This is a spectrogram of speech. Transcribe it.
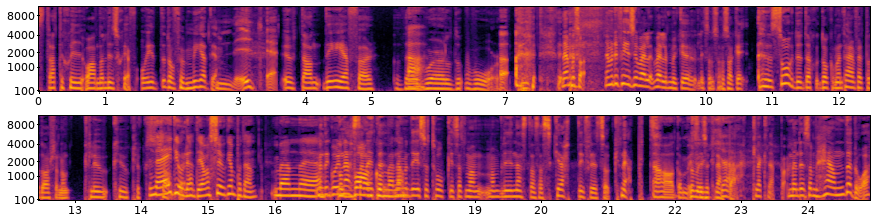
strategi och analyschef och inte då för media Nej. utan det är för the Ah. world war. Ah. Nej, men så. Nej, men det finns ju väldigt, väldigt mycket liksom, sådana saker. Såg du dok- dokumentären för ett par dagar sedan om Klu- Ku Klux? Nej det gjorde jag inte, jag var sugen på den. Men, eh, Men det går ju nästan inte, nej, men det är så tokigt så att man, man blir nästan så skrattig för det är så knäppt. Ja de är, De är så, så knäppa. jäkla knäppa. Men det som hände då,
